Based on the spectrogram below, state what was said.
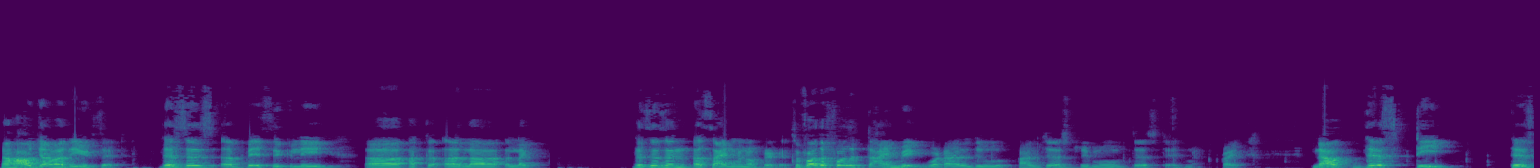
Now how Java reads it? This is uh, basically uh, a, a, a, like this is an assignment operator. So for the for the time being, what I'll do, I'll just remove this statement, right? Now this t, this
